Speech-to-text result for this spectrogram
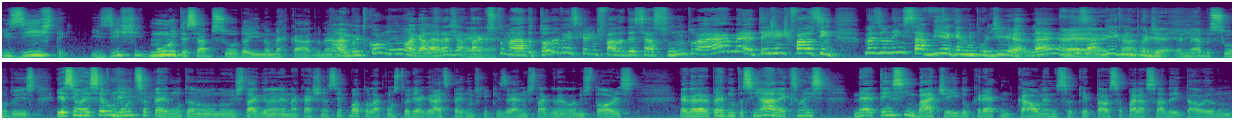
Existem. Existe muito esse absurdo aí no mercado, né? Não, é muito comum, a galera já tá é. tá acostumada. Toda vez que a gente fala desse assunto, é, tem gente que fala assim, mas eu nem sabia que não podia, né? Eu é, nem sabia cara, que não podia. É, é meio absurdo isso. E assim, eu recebo muito essa pergunta no, no Instagram, né, na caixinha. Eu sempre boto lá, consultoria grátis, pergunte o que quiser no Instagram, lá no Stories. A galera pergunta assim, ah, Alex, mas né, tem esse embate aí do CREA com CAL, né, não sei o que tal, essa palhaçada aí e tal. Eu não,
